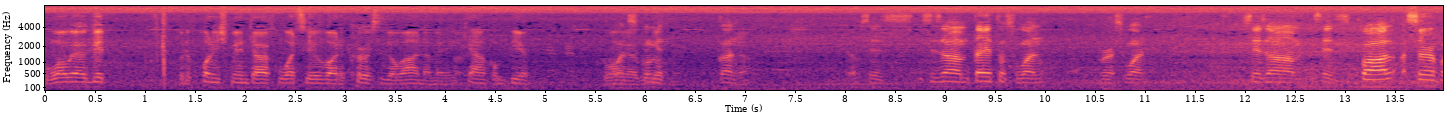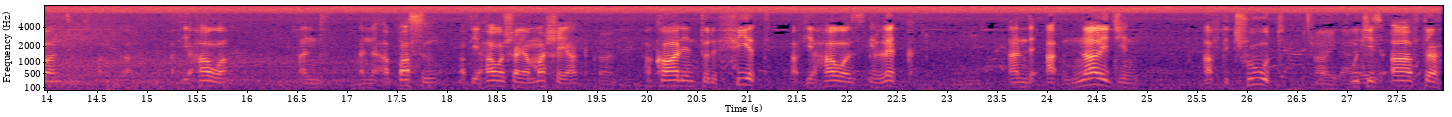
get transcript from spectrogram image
for what we are get for the punishment or for whatsoever the curses of under, man, you can't compare to what we What's are coming. get, man. Gone. You know? It says, this is um Titus 1, verse 1. It says, um, it says, Paul, a servant of, Yahweh and an apostle of Yahweh Mashiach, according to the faith of Yahweh's elect and the acknowledging of the truth Right, which is after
